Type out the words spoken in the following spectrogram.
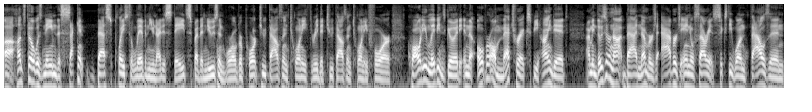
Uh, Huntsville was named the second best place to live in the United States by the News and World Report 2023 to 2024. Quality living's good, and the overall metrics behind it I mean, those are not bad numbers. Average annual salary at sixty-one thousand,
